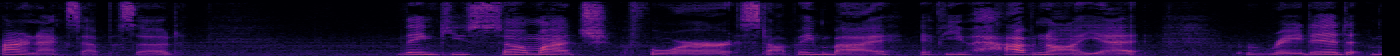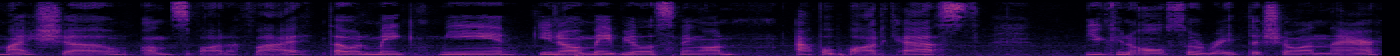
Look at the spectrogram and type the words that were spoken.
our next episode. Thank you so much for stopping by. If you have not yet rated my show on Spotify, that would make me, you know, maybe you're listening on Apple Podcasts. You can also rate the show on there.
